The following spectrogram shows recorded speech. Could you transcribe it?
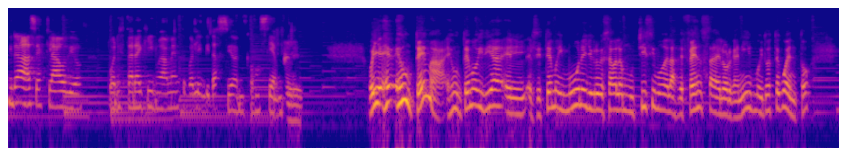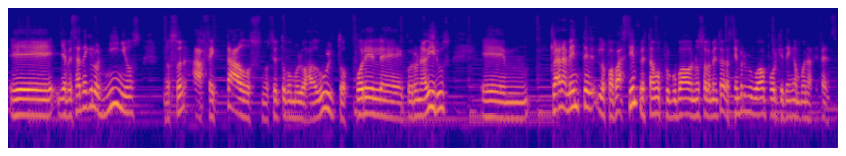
Gracias, Claudio por estar aquí nuevamente, por la invitación, como siempre. Oye, es, un tema, es un tema hoy día el, sistema inmune, yo creo que se habla muchísimo de las defensas del organismo y todo este cuento, eh, y a pesar de que los niños no son afectados, ¿no es cierto?, como los adultos por el eh, coronavirus, eh, claramente los papás siempre estamos preocupados, no solamente ahora, siempre preocupados porque tengan buenas defensas.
